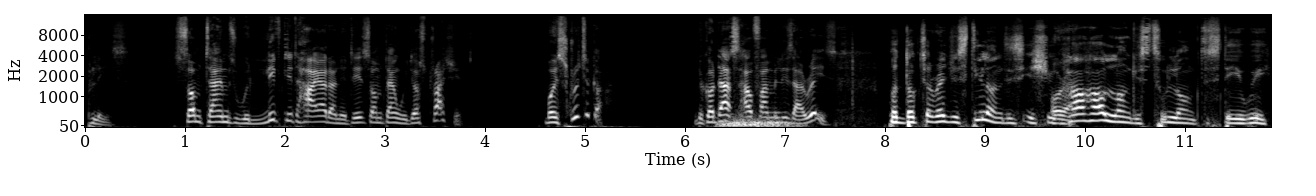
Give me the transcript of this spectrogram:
place Sometimes we lift it higher than it is, sometimes we just trash it. But it's critical because that's how families are raised. But Dr. Reju, still on this issue, right. how, how long is too long to stay away?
